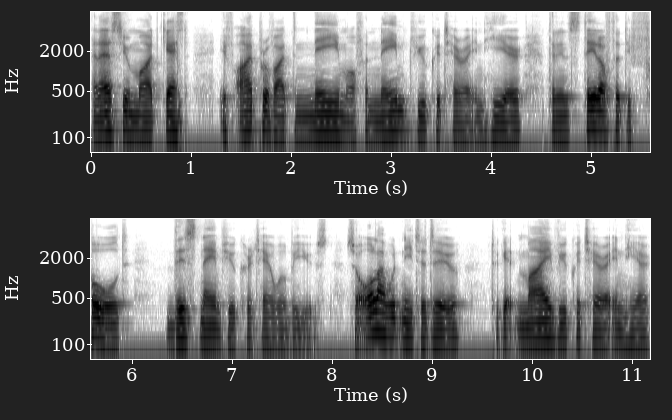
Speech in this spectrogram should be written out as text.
And as you might guess, if I provide the name of a named view criteria in here, then instead of the default, this named view criteria will be used. So all I would need to do to get my view criteria in here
